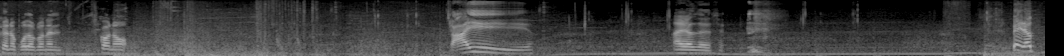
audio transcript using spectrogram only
Que no puedo con el cono. ¡Ay! Ahí el DLC. Pero...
